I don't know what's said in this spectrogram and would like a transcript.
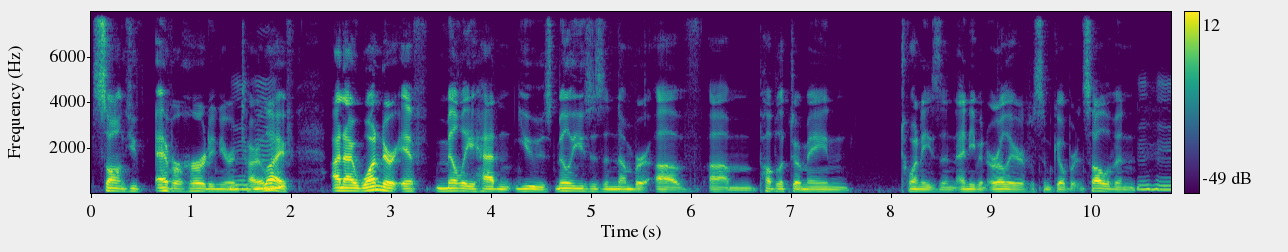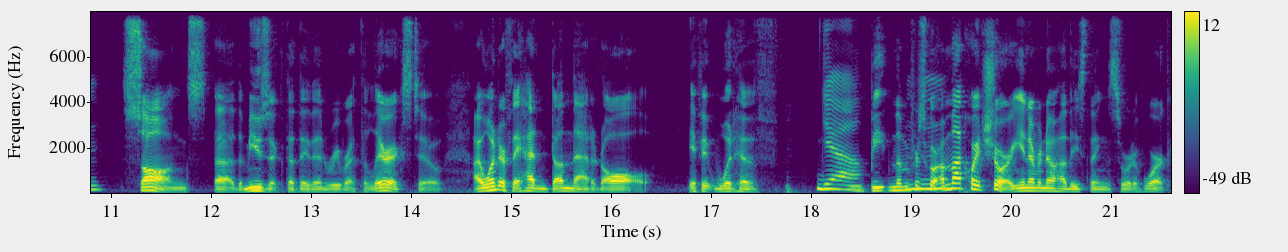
songs you've ever heard in your entire Mm-hmm. life. And I wonder if Millie hadn't used Millie uses a number of um, public domain twenties and, and even earlier with some Gilbert and Sullivan Mm-hmm. songs, uh, the music that they then rewrite the lyrics to. I wonder if they hadn't done that at all, if it would have Yeah. beaten them for Mm-hmm. score. I'm not quite sure. You never know how these things sort of work.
